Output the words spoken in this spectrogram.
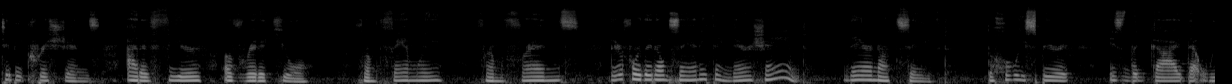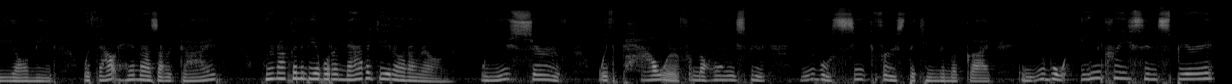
to be Christians out of fear of ridicule from family, from friends. Therefore, they don't say anything. They're ashamed. They are not saved. The Holy Spirit is the guide that we all need. Without Him as our guide, we're not going to be able to navigate on our own. When you serve with power from the Holy Spirit, you will seek first the kingdom of God and you will increase in spirit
